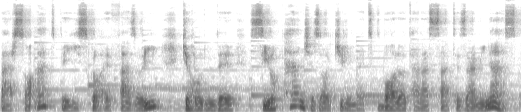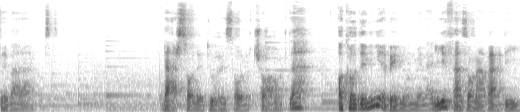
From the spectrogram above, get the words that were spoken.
بر ساعت به ایستگاه فضایی که حدود 35 هزار کیلومتر بالاتر از سطح زمین است ببرد. در سال 2014 آکادمی بین المللی فضانوردی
